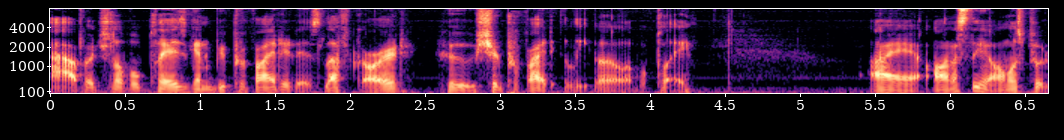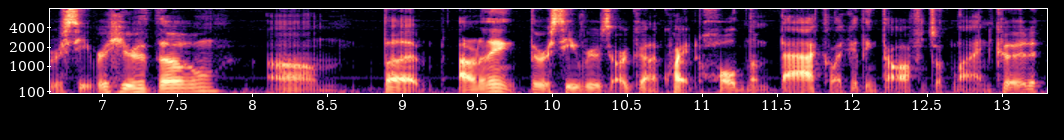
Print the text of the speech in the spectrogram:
average level play is going to be provided is left guard, who should provide elite level play. I honestly almost put receiver here though. Um, but I don't think the receivers are going to quite hold them back like I think the offensive line could.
